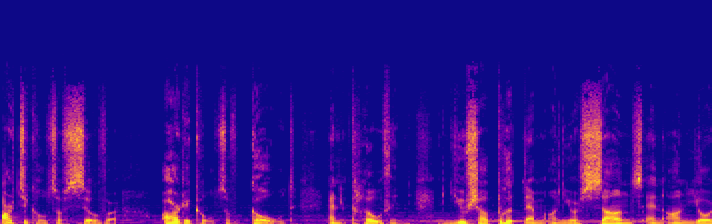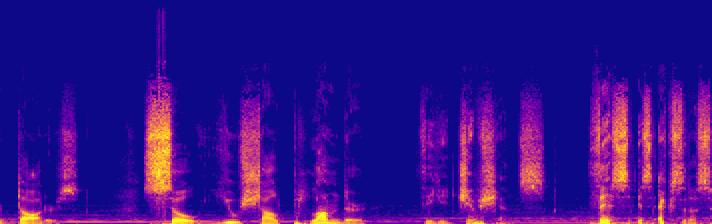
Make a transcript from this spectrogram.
articles of silver, articles of gold, and clothing, and you shall put them on your sons and on your daughters. so you shall plunder the Egyptians. This is Exodus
